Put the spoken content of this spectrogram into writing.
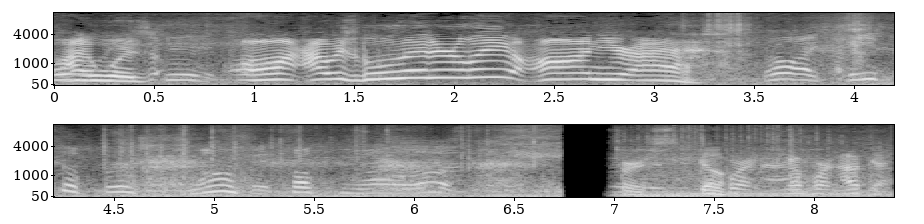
I was shit. on, I was literally on your ass. Bro, I cased the first jump. It fucked me all up. First, go for it, go for it, okay.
